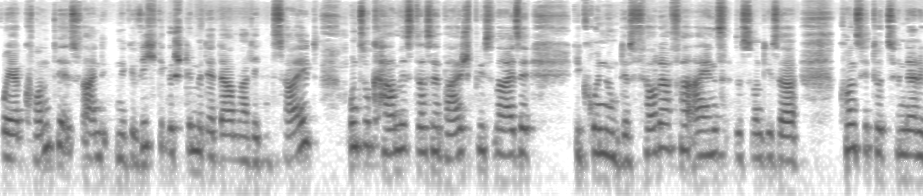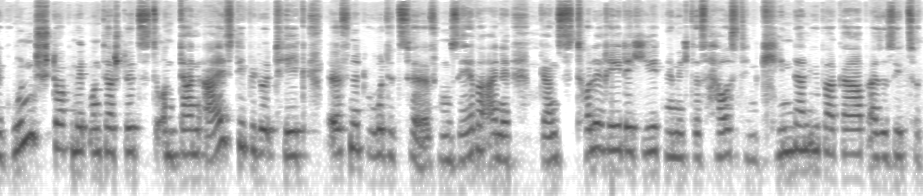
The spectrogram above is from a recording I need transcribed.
wo er konnte. Es war eine, eine gewichtige Stimme der damaligen Zeit. Und so kam es, dass er beispielsweise die Gründung des Fördervereins das und dieser konstitutionelle Grundstock mit unterstützt und dann als die Bibliothek eröffnet wurde zur Eröffnung selber eine ganz tolle Rede hielt, nämlich das Haus den Kindern übergab, also sie zur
